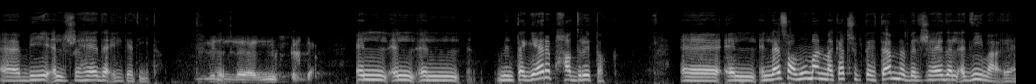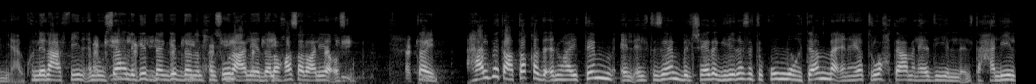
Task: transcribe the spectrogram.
آه، بالشهادة الجديدة لل- للاستخدام. ال ال ال من تجارب حضرتك الناس عموما ما كانتش بتهتم بالشهادة القديمة. يعني كلنا عارفين إنه أكيد، سهل أكيد، جدا جدا أكيد، الحصول أكيد، عليها ده لو حصلوا عليها أصلا. طيب هل بتعتقد إنه هيتم الالتزام بالشهادة الجديدة؟ الناس تكون مهتمة إن هي تروح تعمل هذه التحاليل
